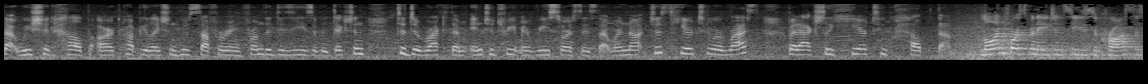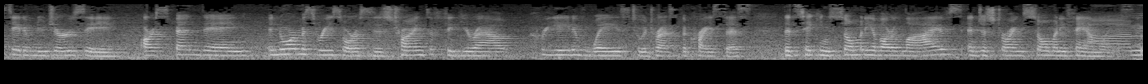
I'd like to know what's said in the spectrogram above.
that we should help our population who's suffering from the disease of addiction to direct them into treatment resources that we're not just here to arrest, but actually here to help them. Law enforcement agencies across the state of New Jersey are spending enormous resources trying to figure out creative ways to address the crisis that's taking so many of our lives and destroying so many families. Um,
